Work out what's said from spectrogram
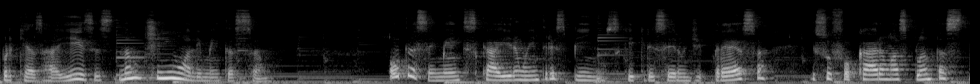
porque as raízes não tinham alimentação. Outras sementes caíram entre espinhos, que cresceram depressa e sufocaram as plantas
